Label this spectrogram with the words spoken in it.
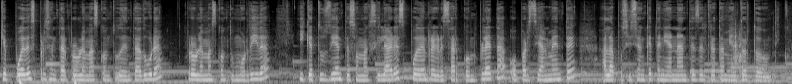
que puedes presentar problemas con tu dentadura, problemas con tu mordida y que tus dientes o maxilares pueden regresar completa o parcialmente a la posición que tenían antes del tratamiento ortodóntico.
